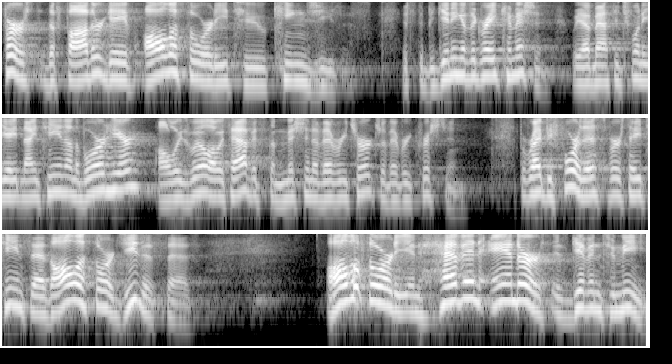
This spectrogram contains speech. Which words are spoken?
First, the Father gave all authority to King Jesus. It's the beginning of the Great Commission. We have Matthew 28 19 on the board here. Always will, always have. It's the mission of every church, of every Christian. But right before this, verse 18 says, All authority, Jesus says, all authority in heaven and earth is given to me.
